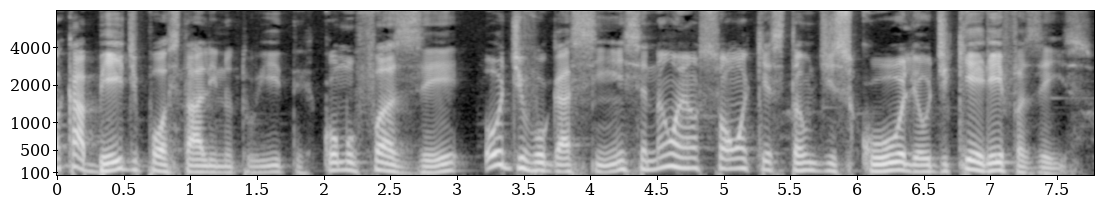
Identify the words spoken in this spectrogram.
acabei de postar ali no Twitter como fazer ou divulgar ciência não é só uma questão de escolha ou de querer fazer isso.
